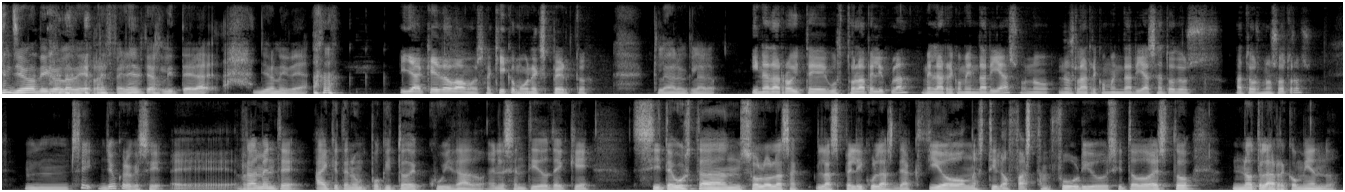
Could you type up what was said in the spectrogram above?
Yo digo lo de referencias literarias, ah, yo ni idea. Y ya quedo, vamos, aquí como un experto. Claro, claro. Y nada, Roy, ¿te gustó la película? ¿Me la recomendarías o no nos la recomendarías a todos, a todos nosotros? Mm, sí, yo creo que sí. Eh, realmente hay que tener un poquito de cuidado en el sentido de que si te gustan solo las, las películas de acción, estilo Fast and Furious y todo esto, no te la recomiendo.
